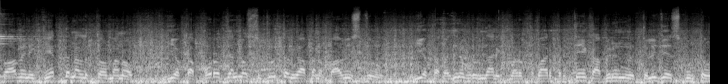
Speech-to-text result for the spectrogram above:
స్వామిని కీర్తనలతో మనం ఈ యొక్క పూర్వజన్మ సుకృతంగా మనం భావిస్తూ ఈ యొక్క భజన బృందానికి మరొక మరి ప్రత్యేక అభినందనలు తెలియజేసుకుంటూ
